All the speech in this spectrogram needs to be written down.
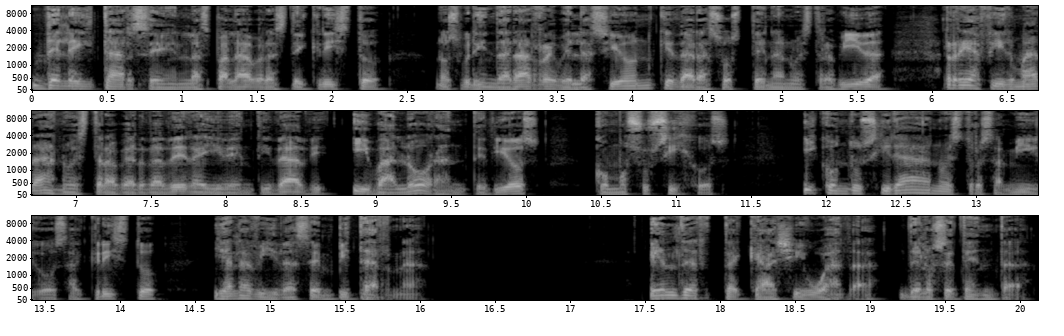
Deleitarse en las palabras de Cristo nos brindará revelación que dará sostén a nuestra vida, reafirmará nuestra verdadera identidad y valor ante Dios como sus hijos, y conducirá a nuestros amigos a Cristo y a la vida sempiterna. Elder Takashi Wada, de los 70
